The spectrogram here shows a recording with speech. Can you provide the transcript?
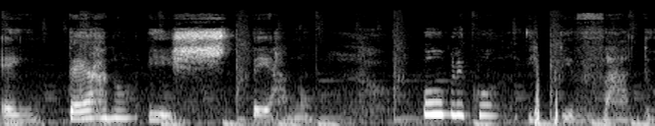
é interno e externo. Público e privado,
